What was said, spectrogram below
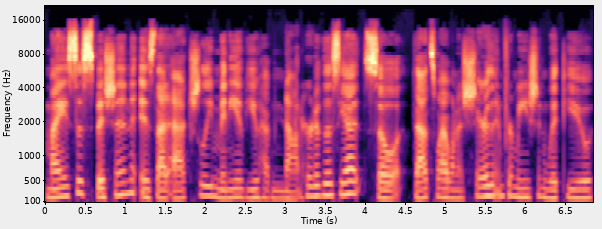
my suspicion is that actually many of you have not heard of this yet. So that's why I want to share the information with you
